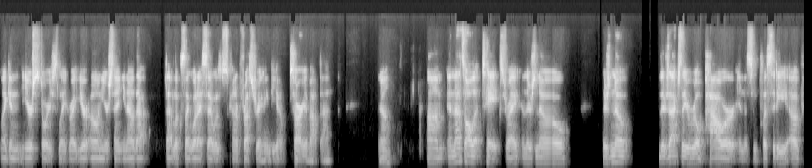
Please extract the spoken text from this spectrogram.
Like in your story, Slade right? Your own, you're saying, you know, that that looks like what I said was kind of frustrating to you. Sorry about that. You know? um, and that's all it takes right and there's no there's no there's actually a real power in the simplicity of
